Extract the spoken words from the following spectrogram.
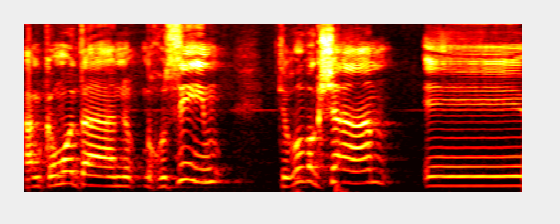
המקומות המכוסים. תראו בבקשה, אה,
